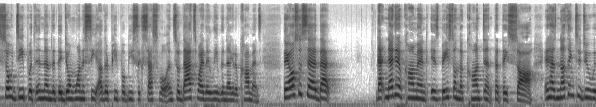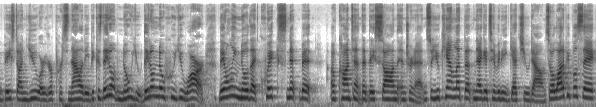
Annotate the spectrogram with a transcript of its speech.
so deep within them that they don't want to see other people be successful. And so that's why they leave the negative comments. They also said that that negative comment is based on the content that they saw. It has nothing to do with based on you or your personality because they don't know you. They don't know who you are. They only know that quick snippet of content that they saw on the internet. And so you can't let that negativity get you down. So a lot of people say,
